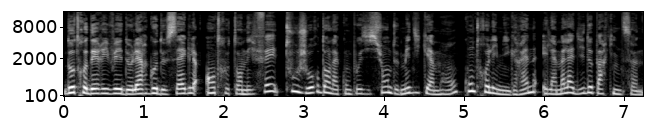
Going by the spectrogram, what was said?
D'autres dérivés de l'ergot de seigle entrent en effet toujours dans la composition de médicaments contre les migraines et la maladie de Parkinson.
